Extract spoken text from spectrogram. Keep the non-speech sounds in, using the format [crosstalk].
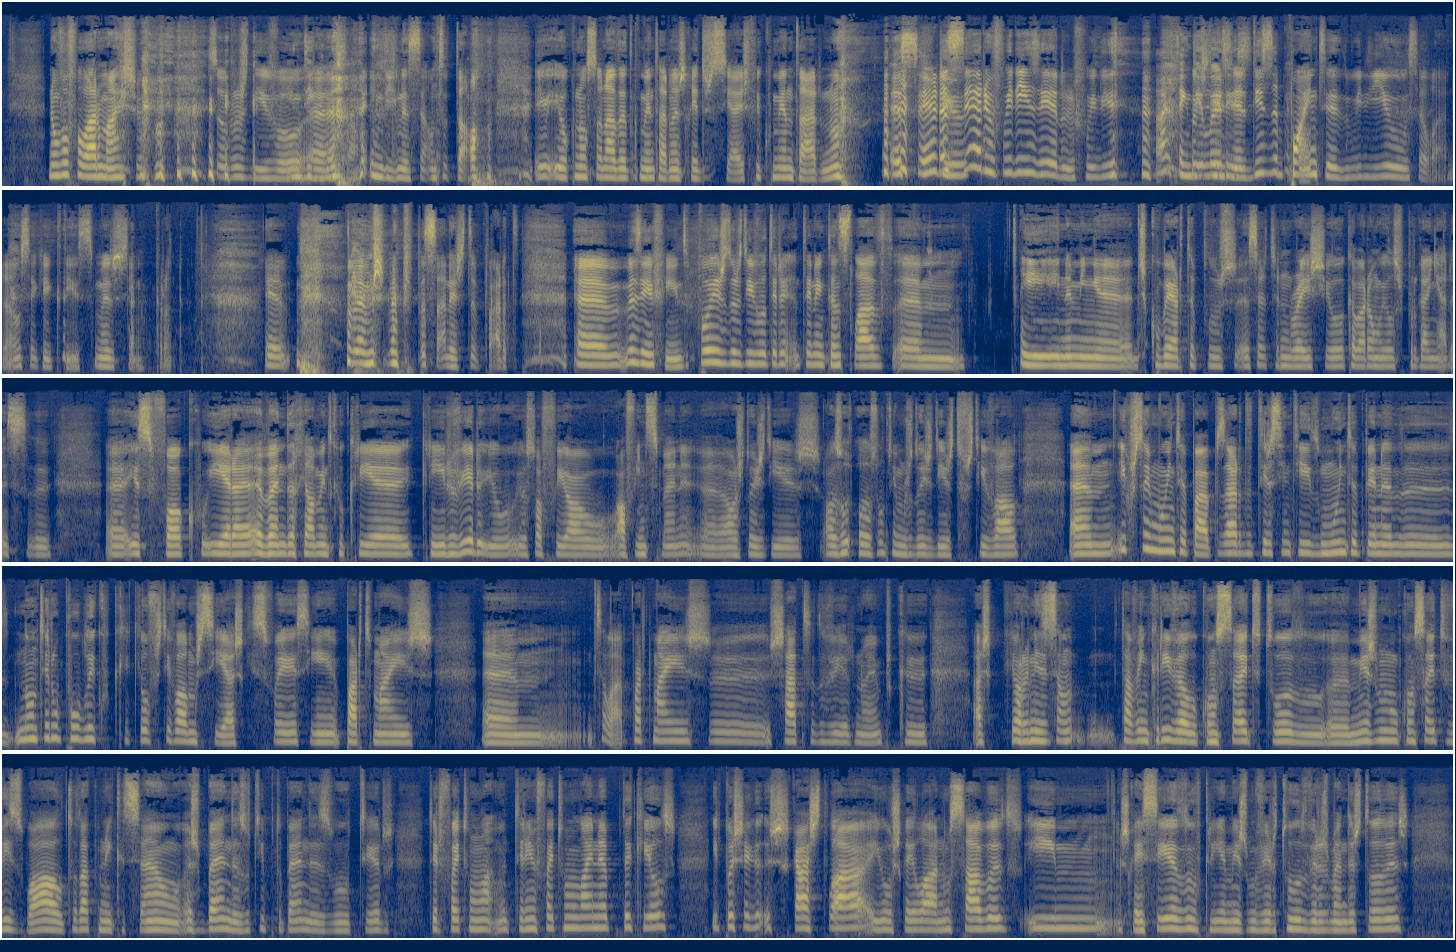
não vou falar mais [laughs] sobre, os Divo. Indignação. eh, [laughs] indignação total. Eu, eu que não sou nada de comentar nas redes sociais, fui comentar, não? A A sério? [laughs] sério, fui dizer, fui dizer. Ai, tenho de ler dizer isso. disappointed with you, sei lá, já não sei o que é que disse, mas sim, pronto. Eh, vamos, vamos passar esta parte. Eh, mas enfim, depois dos Divo terem, terem cancelado ehm, e, e na minha descoberta pelos A Certain Ratio, acabaram eles por ganhar esse, eh, esse foco e era a banda realmente que eu queria, queria ir ver. Eu, eu só fui ao, ao fim de semana, eh, aos dois dias, aos, aos últimos dois dias de festival. Um, e gostei muito, epá, apesar de ter sentido muita pena de não ter o público que aquele festival merecia. Acho que isso foi assim a parte mais, um, sei lá, a parte mais eh, chata de ver, não é? Porque acho que a organização estava incrível, o conceito todo, eh, mesmo o conceito visual, toda a comunicação, as bandas, o tipo de bandas, o ter, ter feito um, terem feito um line-up daqueles e depois chega- chegaste lá, eu cheguei lá no sábado e hum, cheguei cedo, queria mesmo ver tudo, ver as bandas todas.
